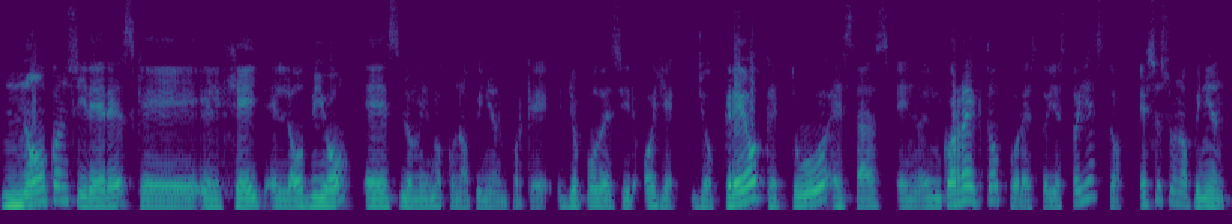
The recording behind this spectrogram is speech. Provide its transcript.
no consideres que el hate, el odio, es lo mismo que una opinión, porque yo puedo decir, oye, yo creo que tú estás en lo incorrecto por esto y esto y esto. Eso es una opinión,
